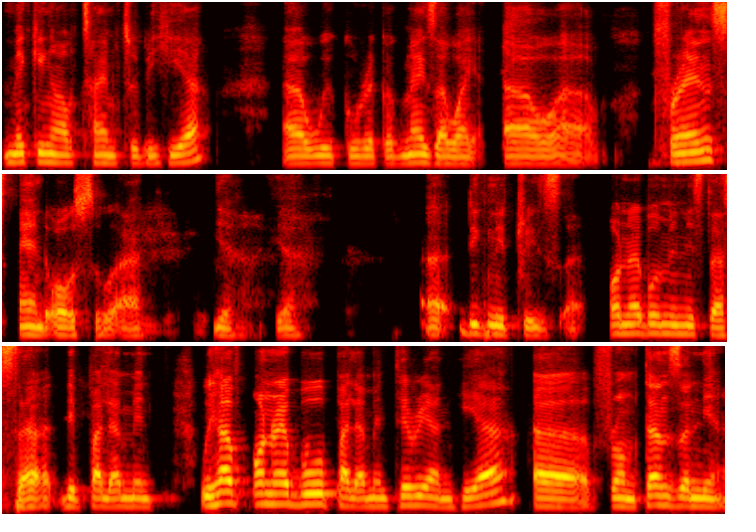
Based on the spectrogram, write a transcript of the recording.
making our time to be here. Uh, we could recognize our our friends and also, uh, yeah, yeah, uh, dignitaries, uh, honorable minister, sir, the parliament. We have honorable parliamentarian here uh, from Tanzania.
